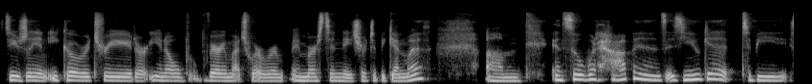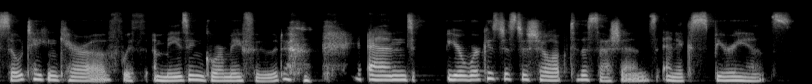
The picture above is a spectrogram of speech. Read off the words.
it's usually an eco retreat or you know very much where we're immersed in nature to begin with. Um, and so what happens is you get to be so taken care of with amazing gourmet food and your work is just to show up to the sessions and experience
